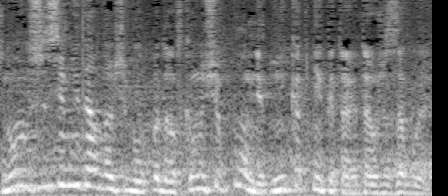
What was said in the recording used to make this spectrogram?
Ну, он совсем недавно вообще был подростком, он еще помнит, не как некоторые это уже забыли.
